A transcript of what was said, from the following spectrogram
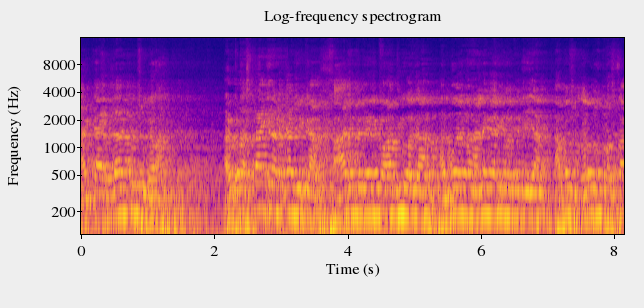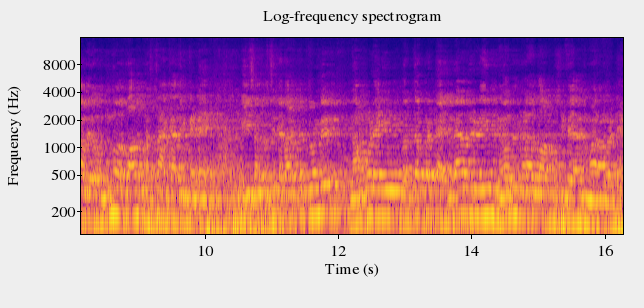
ആൾക്കാർ എല്ലാവർക്കും ഷുഗറാണ് അത് പ്രശ്നമാക്കി നടക്കാതിരിക്കാം. കാലിന്റെ പേര് മാറ്റി പോകാം അതുപോലെ നല്ല കാര്യങ്ങളൊക്കെ ചെയ്യാം. അപ്പൊ ഷുഗറൊന്നും പ്രശ്നമാവില്ല. ഒന്നും അഭാവം പ്രശ്നമാക്കാതിരിക്കട്ടെ. ഈ സദസ്സിന്റെ വർക്കത്തോട് നമ്മുടെയും ബന്ധപ്പെട്ട എല്ലാവരുടെയും രോഗങ്ങൾ അള്ളാഹു ശിവയാകുമാറാവട്ടെ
